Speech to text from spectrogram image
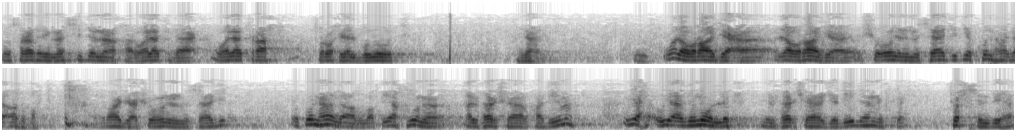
تصرف لمسجد آخر ولا تباع ولا تروح تروح للبيوت. نعم. ولو راجع لو راجع شؤون المساجد يكون هذا أضبط راجع شؤون المساجد يكون هذا أضبط يأخذون الفرشة القديمة ويأذنون لك بالفرشة الجديدة أنك تحسن بها.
